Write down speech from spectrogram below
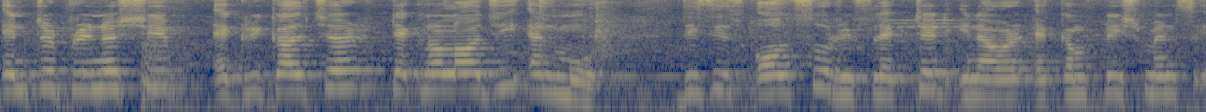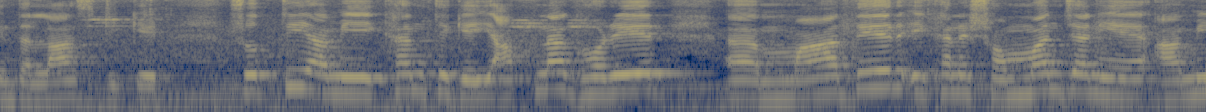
entrepreneurship, agriculture, technology, and more. This is also reflected in our accomplishments in the last decade. সত্যি আমি এখান থেকে এই আপনা ঘরের মাদের এখানে সম্মান জানিয়ে আমি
